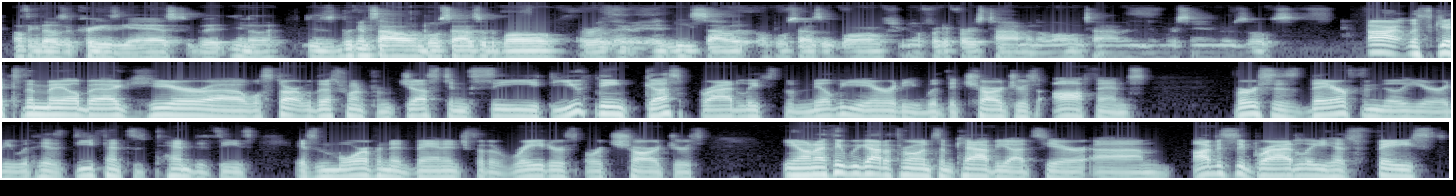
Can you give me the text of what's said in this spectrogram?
I don't think that was a crazy ask, but you know, just looking solid on both sides of the ball, or at least solid on both sides of the ball, you know, for the first time in a long time, and we're seeing the results. All right, let's get to the mailbag here. Uh, we'll start with this one from Justin C. Do you think Gus Bradley's familiarity with the Chargers offense versus their familiarity with his defensive tendencies is more of an advantage for the Raiders or Chargers? You know, and I think we got to throw in some caveats here. Um, obviously, Bradley has faced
